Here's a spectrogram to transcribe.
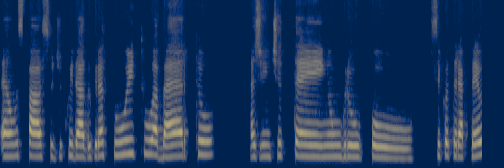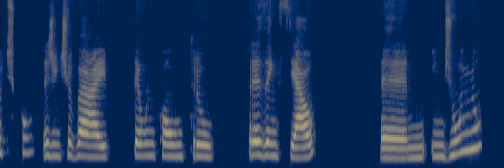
É um espaço de cuidado gratuito, aberto. A gente tem um grupo psicoterapêutico. A gente vai ter um encontro presencial é, em junho,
